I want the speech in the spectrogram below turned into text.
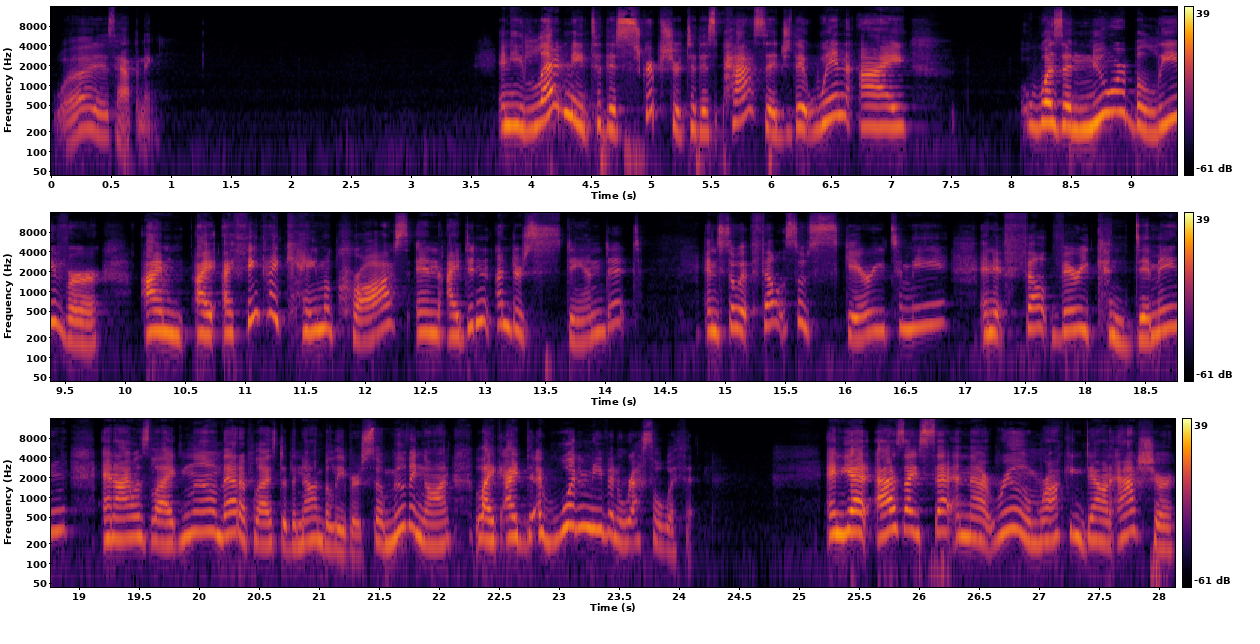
what is happening? And he led me to this scripture, to this passage that when I was a newer believer, I'm, I, I think I came across and I didn't understand it. And so it felt so scary to me and it felt very condemning. And I was like, no, that applies to the non believers. So moving on, like I, I wouldn't even wrestle with it. And yet, as I sat in that room rocking down Asher,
